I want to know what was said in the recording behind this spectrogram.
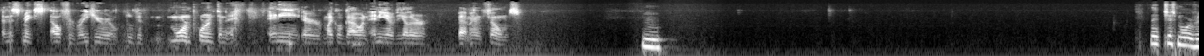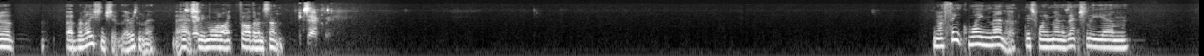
And this makes Alfred right here a little bit more important than any, or Michael Gowan, any of the other Batman films. Hmm. There's just more of a, a relationship there, isn't there? They're Actually, Exactly. more like father and son. Exactly. Now, I think Wayne Manor, this Wayne Manor, is actually um,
